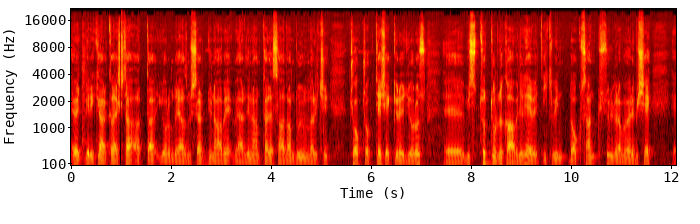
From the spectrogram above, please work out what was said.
Evet bir iki arkadaş da hatta yorumda yazmışlar. Dün abi verdiğin Antalya sağdan duyumlar için çok çok teşekkür ediyoruz. Ee, biz tutturduk abileri. Evet 2090 küsür lira mı öyle bir şey e,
